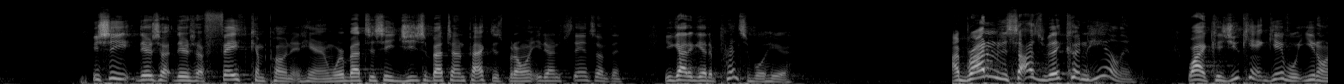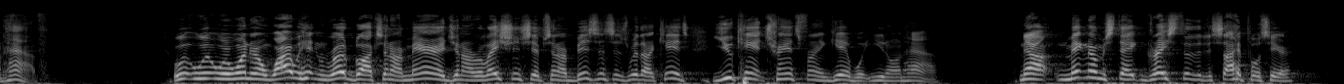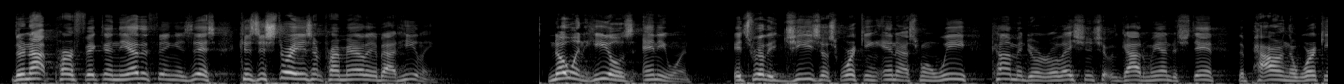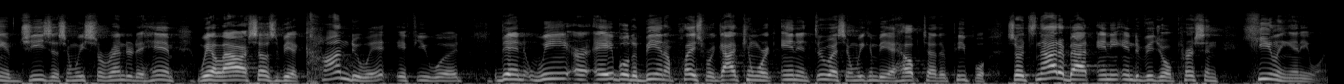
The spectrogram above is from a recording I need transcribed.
You see, there's a, there's a faith component here, and we're about to see Jesus about to unpack this, but I want you to understand something. You got to get a principle here. I brought him to the disciples, but they couldn't heal him. Why? Because you can't give what you don't have. We're wondering why we're we hitting roadblocks in our marriage, in our relationships, in our businesses with our kids? You can't transfer and give what you don't have. Now, make no mistake, grace to the disciples here. They're not perfect. And the other thing is this because this story isn't primarily about healing. No one heals anyone. It's really Jesus working in us when we come into a relationship with God and we understand the power and the working of Jesus and we surrender to Him. We allow ourselves to be a conduit, if you would. Then we are able to be in a place where God can work in and through us and we can be a help to other people. So it's not about any individual person healing anyone.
